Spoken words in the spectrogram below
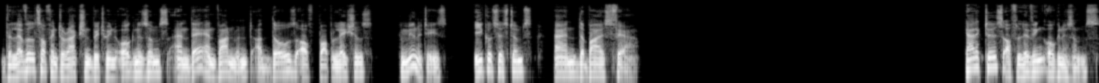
The levels of interaction between organisms and their environment are those of populations, communities, ecosystems, and the biosphere. Characters of living organisms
